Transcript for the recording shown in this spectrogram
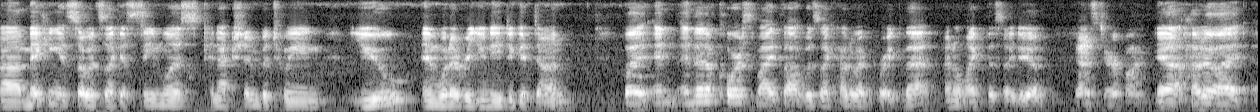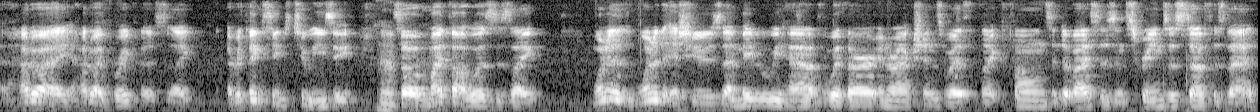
uh, making it so it's like a seamless connection between you and whatever you need to get done. But and and then of course my thought was like, how do I break that? I don't like this idea. That's terrifying. Yeah, how do I how do I how do I break this? Like everything seems too easy. Yeah. So my thought was is like one of the, one of the issues that maybe we have with our interactions with like phones and devices and screens and stuff is that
